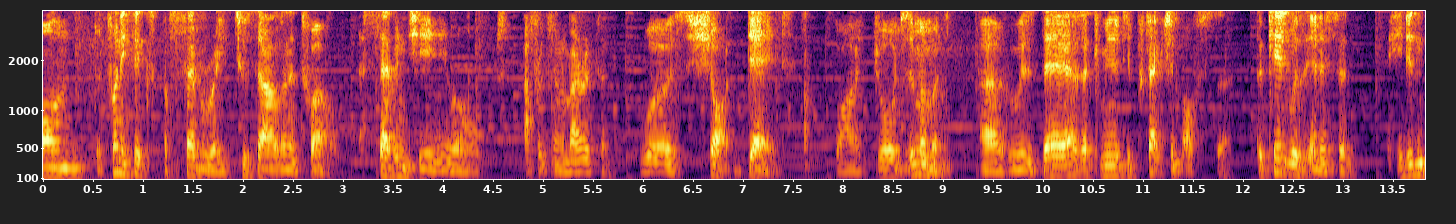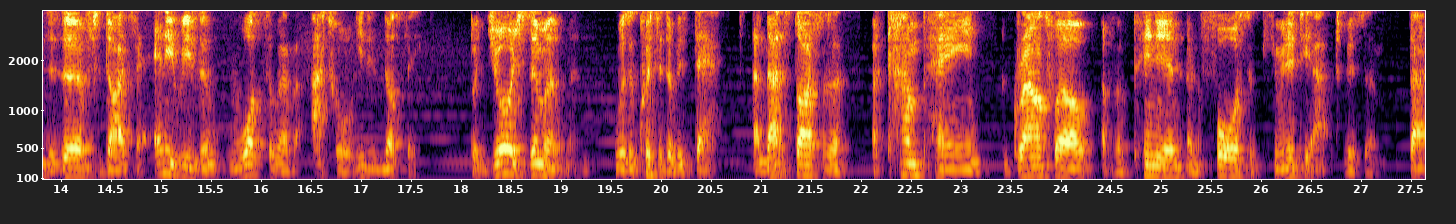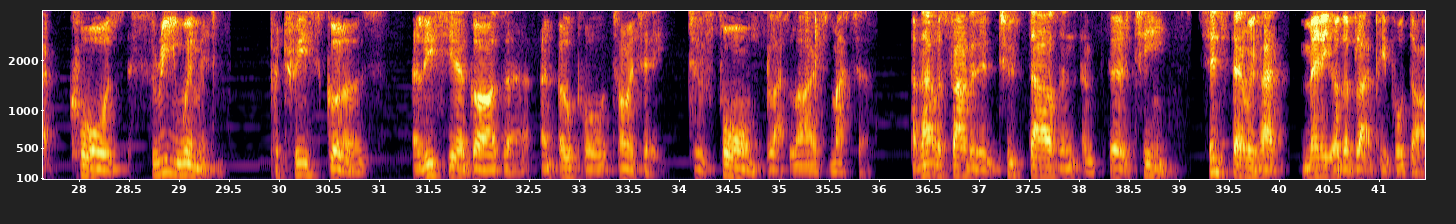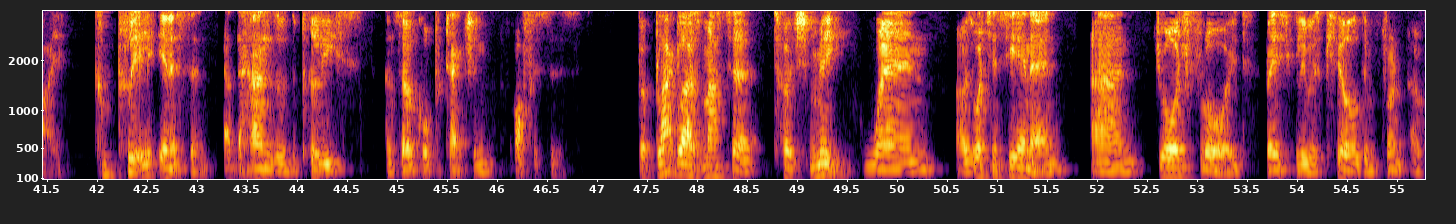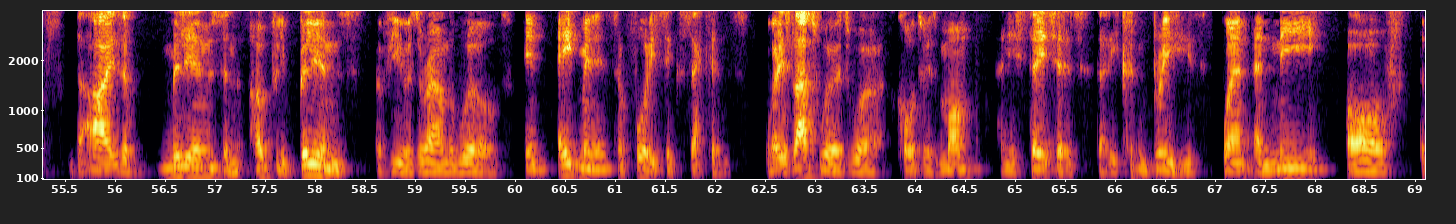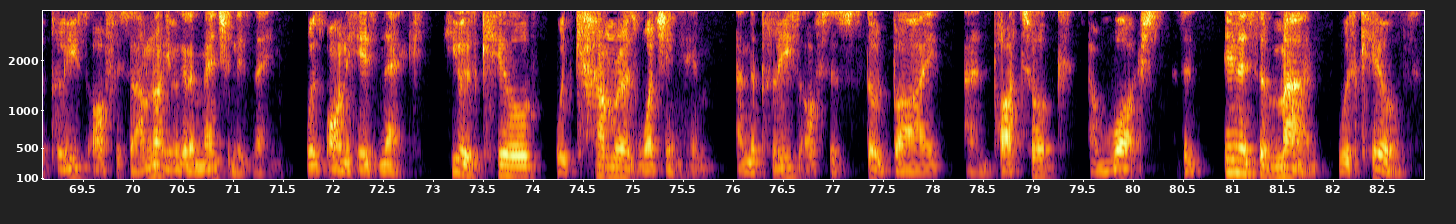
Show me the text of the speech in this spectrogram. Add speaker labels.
Speaker 1: On the 26th of February 2012, a 17 year old African American was shot dead by George Zimmerman, uh, who was there as a community protection officer. The kid was innocent. He didn't deserve to die for any reason whatsoever at all. He did nothing. But George Zimmerman was acquitted of his death. And that started a, a campaign, a groundswell of opinion and force of community activism that caused three women Patrisse Cullors, Alicia Garza, and Opal Tometi to form Black Lives Matter. And that was founded in 2013. Since then, we've had many other black people die, completely innocent at the hands of the police and so called protection officers. But Black Lives Matter touched me when I was watching CNN and George Floyd basically was killed in front of the eyes of millions and hopefully billions of viewers around the world in eight minutes and 46 seconds, where his last words were called to his mom, and he stated that he couldn't breathe when a knee of the police officer, I'm not even going to mention his name, was on his neck. He was killed with cameras watching him, and the police officers stood by and partook and watched as an innocent man was killed.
